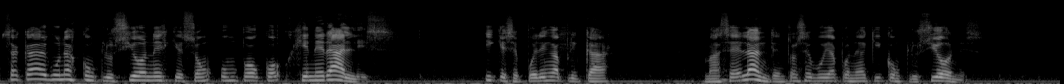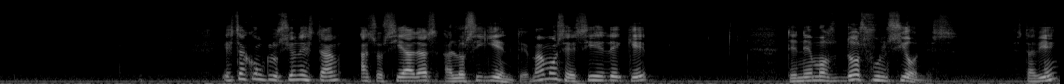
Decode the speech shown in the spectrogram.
sacar algunas conclusiones que son un poco generales y que se pueden aplicar más adelante. Entonces voy a poner aquí conclusiones. Estas conclusiones están asociadas a lo siguiente. Vamos a decir de que tenemos dos funciones. ¿Está bien?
